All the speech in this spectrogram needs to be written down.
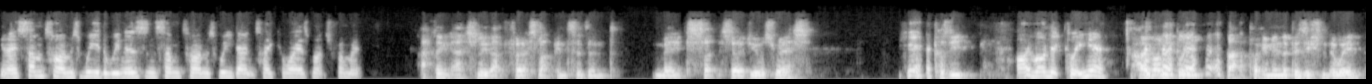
you know, sometimes we're the winners, and sometimes we don't take away as much from it. I think actually that first lap incident made Sergio's race. Yeah, because he, ironically, yeah, ironically, that put him in the position to win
